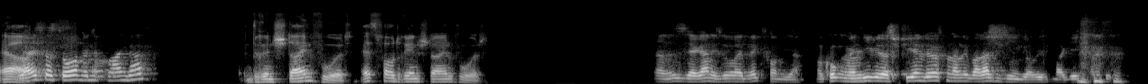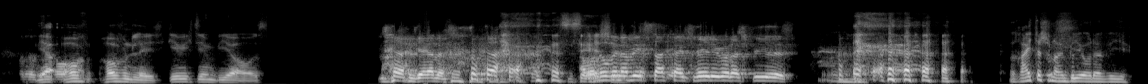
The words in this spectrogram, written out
Ja. Wie heißt das Dorf, wenn ich fragen darf? Drin Steinfurt, SV Drin Steinfurt. Ja, das ist ja gar nicht so weit weg von mir. Mal gucken, wenn die wieder spielen dürfen, dann überrasche ich ihn, glaube ich, mal. ja, hof hoffentlich. Gebe ich ein Bier aus. Gerne. Aber nur, schön. wenn am nächsten Tag kein Training oder Spiel ist. Reicht das schon ein Bier oder wie?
